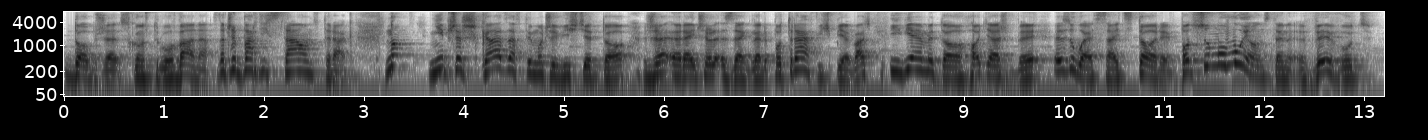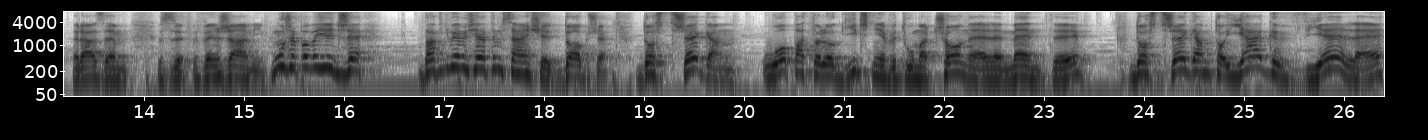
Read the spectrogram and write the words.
dobrze skonstruowana. Znaczy bardziej soundtrack. No, nie przeszkadza w tym oczywiście to, że Rachel Zegler potrafi śpiewać i wiemy to chociażby z West Side Story. Podsumowując ten wywód razem z wężami, muszę powiedzieć, że bawiłem się na tym sensie dobrze. Dostrzegam łopatologicznie wytłumaczone elementy, Dostrzegam to, jak wiele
